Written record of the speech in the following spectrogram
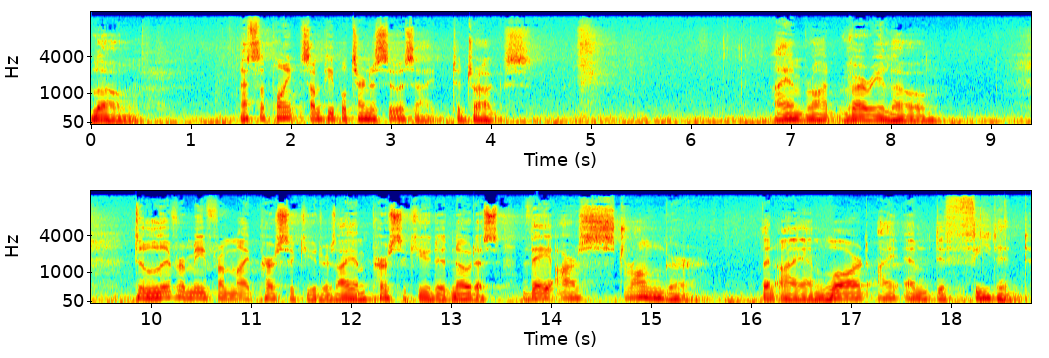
low. That's the point. Some people turn to suicide, to drugs. I am brought very low. Deliver me from my persecutors. I am persecuted. Notice, they are stronger than I am. Lord, I am defeated.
